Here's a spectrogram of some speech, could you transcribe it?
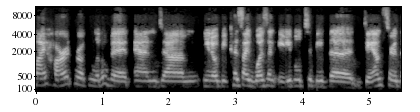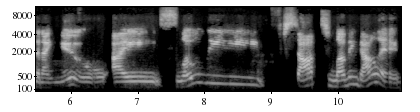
my heart broke a little bit and um, you know because i wasn't able to be the dancer that i knew i slowly stopped loving ballet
